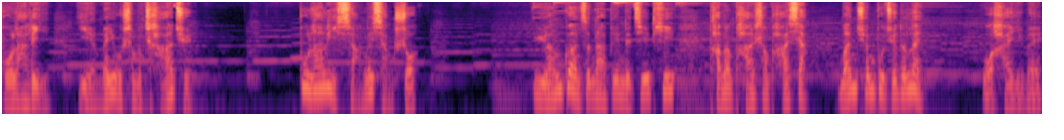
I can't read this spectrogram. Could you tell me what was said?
布拉利也没有什么察觉。布拉利想了想说。圆罐子那边的阶梯，他们爬上爬下，完全不觉得累。我还以为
